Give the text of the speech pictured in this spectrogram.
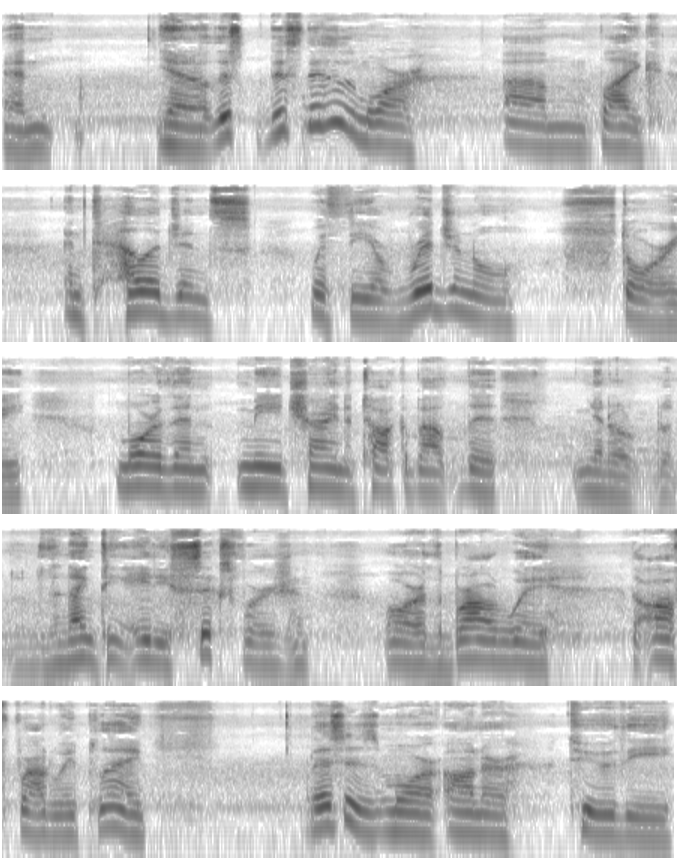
and you know this this this is more um, like intelligence with the original story more than me trying to talk about the you know the, the 1986 version or the Broadway the off Broadway play. This is more honor to the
